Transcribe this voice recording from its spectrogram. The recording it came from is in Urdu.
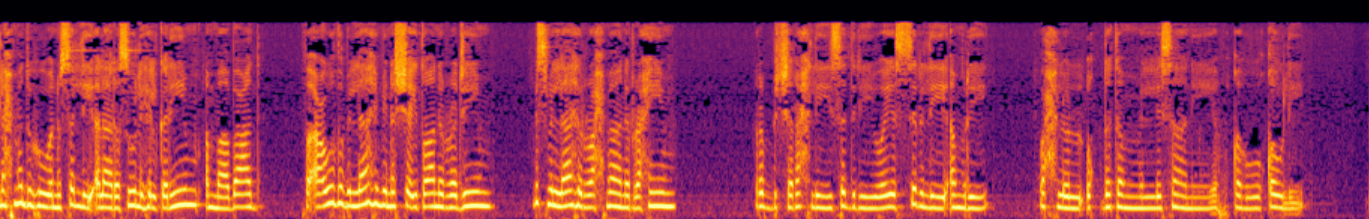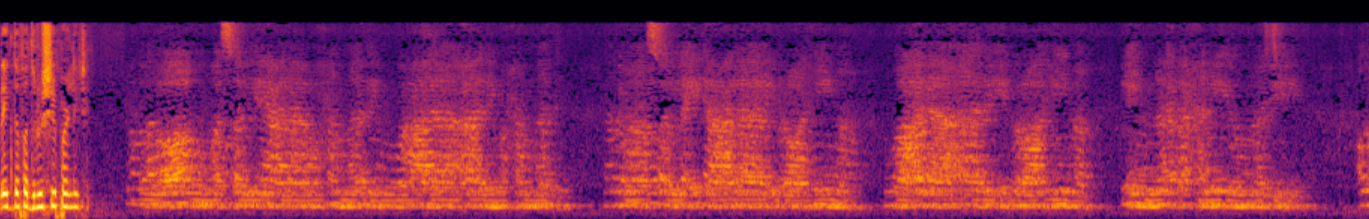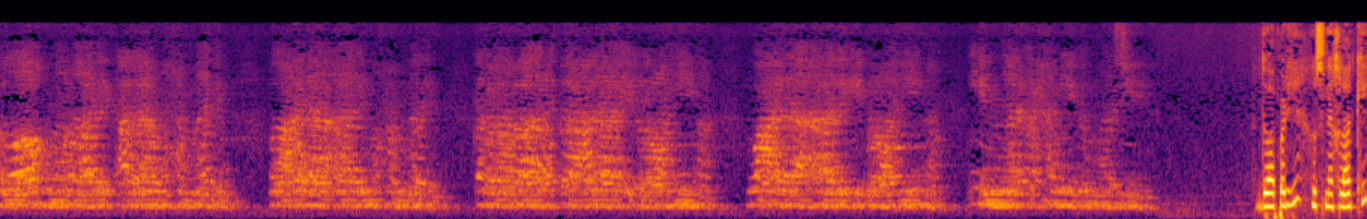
نحمده ونسلي على رسوله الكريم، أما بعد، فأعوذ بالله من الشيطان الرجيم، بسم الله الرحمن الرحيم. رب شرح لي صدري ويسر لي أمري، واحلل عقدة من لساني يفقه قولي. ایک دفعہ دروشی پڑھ لیجیے دعا پڑھیے حسن اخلاق کی۔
